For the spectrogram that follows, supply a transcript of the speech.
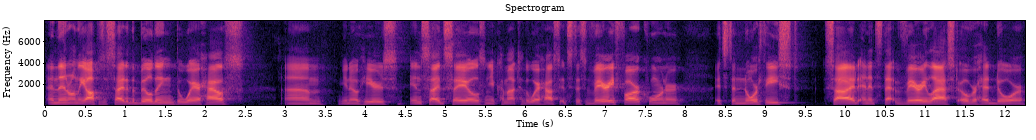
And then on the opposite side of the building, the warehouse. Um, you know, here's inside sales, and you come out to the warehouse. It's this very far corner. It's the northeast side, and it's that very last overhead door.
